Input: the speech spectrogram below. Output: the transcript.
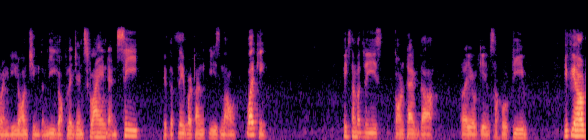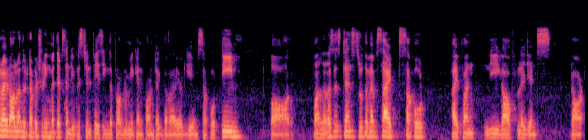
try relaunching the League of Legends client and see if the play button is now working. Fix number three is contact the Riot Games support team. If you have tried all other troubleshooting methods and if you're still facing the problem, you can contact the Riot Games support team for further assistance through the website support hyphen league of legends dot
